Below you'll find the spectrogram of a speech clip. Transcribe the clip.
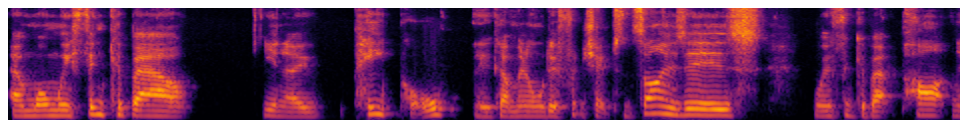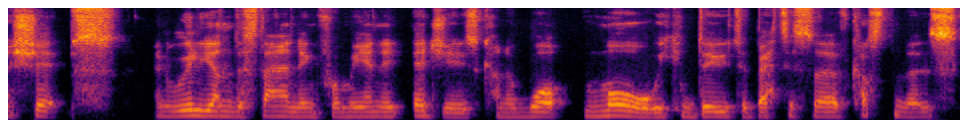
And when we think about, you know, people who come in all different shapes and sizes, when we think about partnerships, and really understanding from the edges kind of what more we can do to better serve customers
